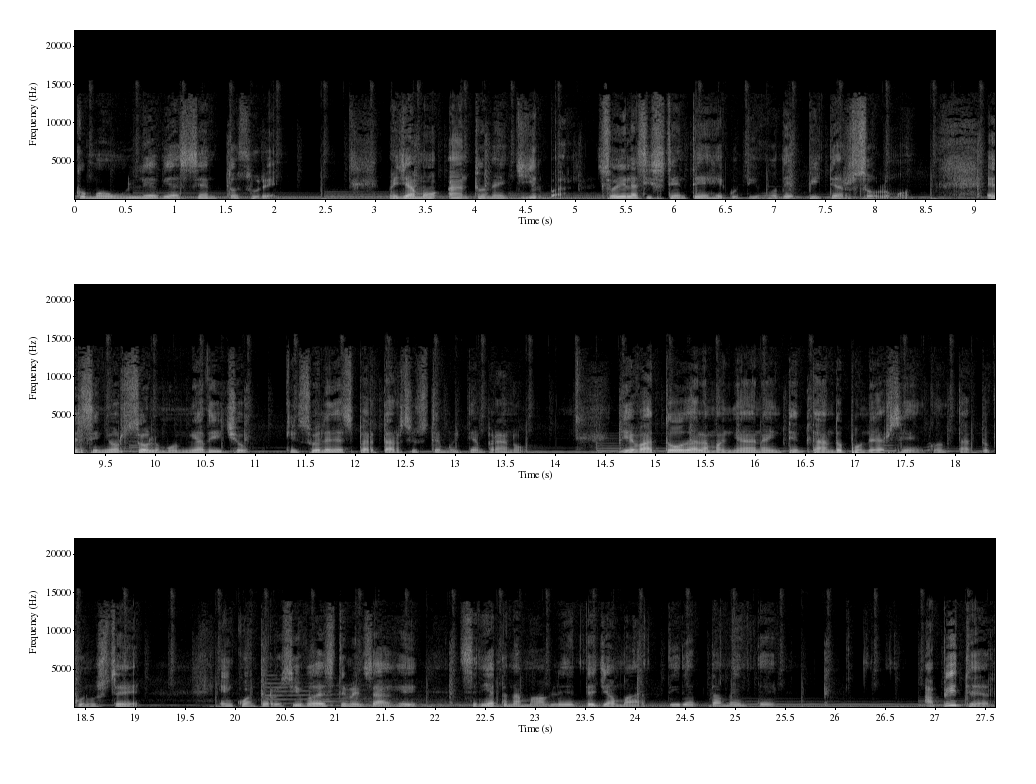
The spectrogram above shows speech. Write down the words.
como un leve acento sureño. Me llamo Anthony Gilbert. Soy el asistente ejecutivo de Peter Solomon. El señor Solomon me ha dicho que suele despertarse usted muy temprano. Lleva toda la mañana intentando ponerse en contacto con usted. En cuanto reciba este mensaje, sería tan amable de llamar directamente a Peter.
